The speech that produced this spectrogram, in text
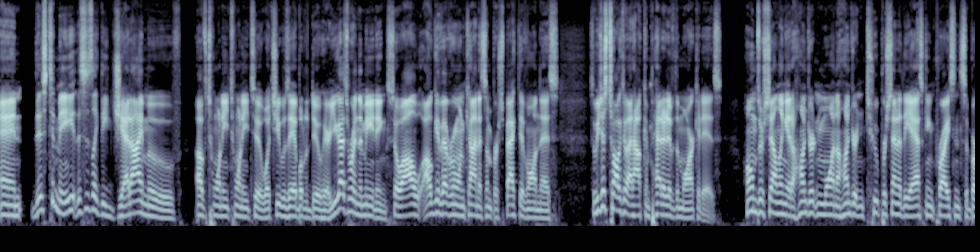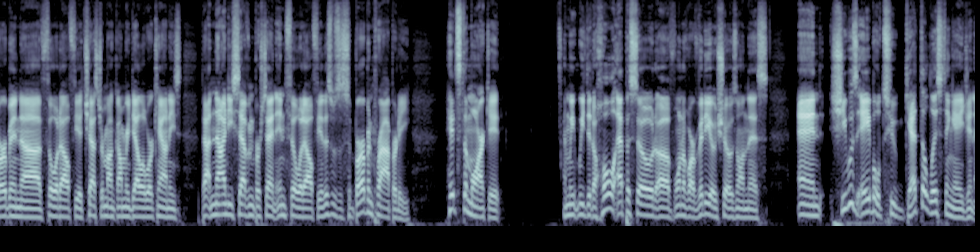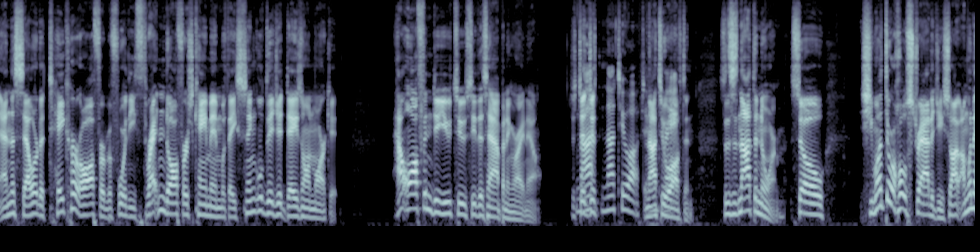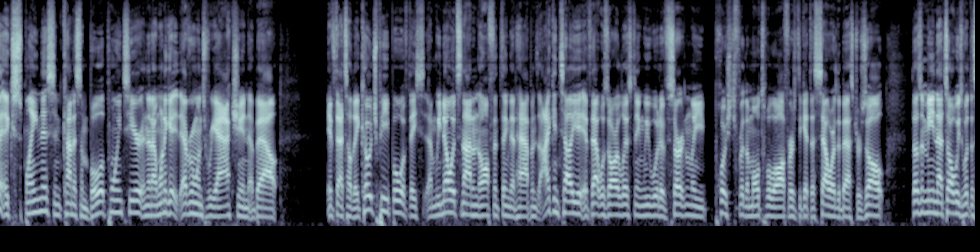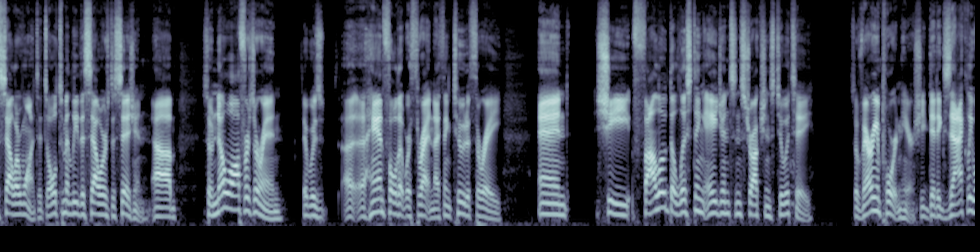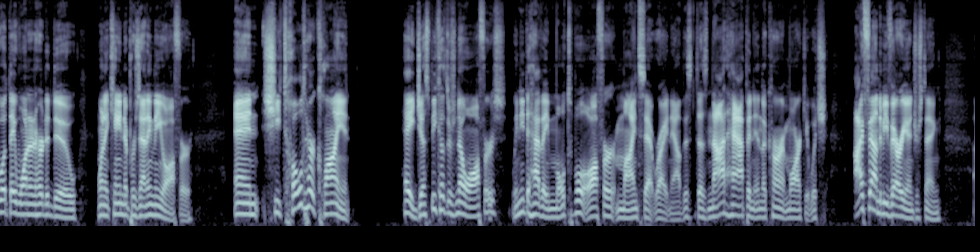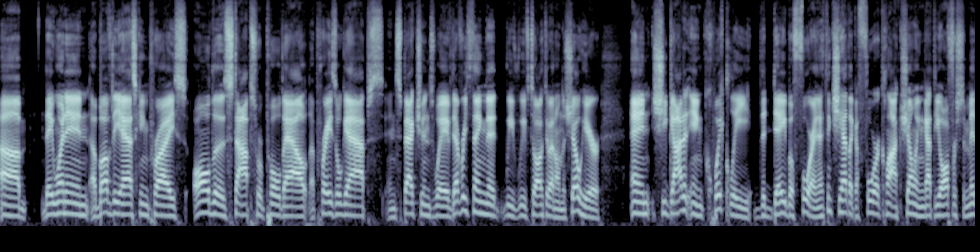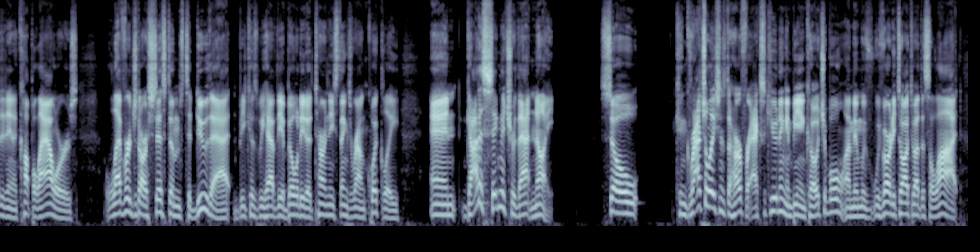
And this, to me, this is like the Jedi move of 2022, what she was able to do here. You guys were in the meeting, so I'll I'll give everyone kind of some perspective on this. So we just talked about how competitive the market is. Homes are selling at 101, 102% of the asking price in suburban uh, Philadelphia, Chester, Montgomery, Delaware counties, about 97% in Philadelphia. This was a suburban property, hits the market. And we, we did a whole episode of one of our video shows on this. And she was able to get the listing agent and the seller to take her offer before the threatened offers came in with a single digit days on market. How often do you two see this happening right now? Just, Not, just, not too often. not too Right. often. So this is not the norm. So she went through a whole strategy. So I- I'm going to explain this in kind of some bullet points here, and then I want to get everyone's reaction about if that's how they coach people. If they and we know it's not an often thing that happens. I can tell you, if that was our listing, we would have certainly pushed for the multiple offers to get the seller the best result. Doesn't mean that's always what the seller wants. It's ultimately the seller's decision. Um, so no offers are in. There was a, a handful that were threatened. I think two to three, and she followed the listing agent's instructions to a T. So very important here. She did exactly what they wanted her to do when it came to presenting the offer. And she told her client, hey, just because there's no offers, we need to have a multiple offer mindset right now. This does not happen in the current market, which I found to be very interesting. Um, they went in above the asking price. All the stops were pulled out, appraisal gaps, inspections waived, everything that we've we've talked about on the show here. And she got it in quickly the day before, and I think she had like a four o'clock showing. And got the offer submitted in a couple hours. Leveraged our systems to do that because we have the ability to turn these things around quickly, and got a signature that night. So congratulations to her for executing and being coachable. I mean, we've we've already talked about this a lot.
